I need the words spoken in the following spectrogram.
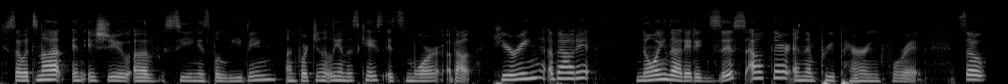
So it's not an issue of seeing is believing. Unfortunately, in this case, it's more about hearing about it, knowing that it exists out there, and then preparing for it. So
